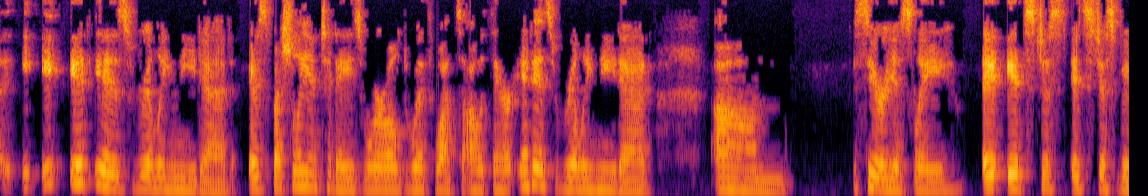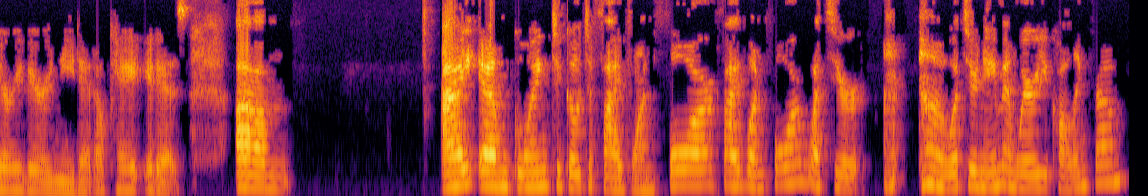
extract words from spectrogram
it, it is really needed especially in today's world with what's out there. It is really needed um seriously. It, it's just it's just very very needed okay? It is. Um i am going to go to 514 514 what's your what's your name and where are you calling from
